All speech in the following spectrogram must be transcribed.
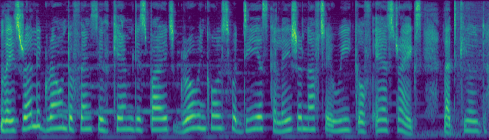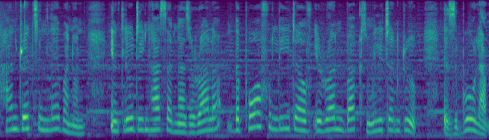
The Israeli ground offensive came despite growing calls for de escalation after a week of airstrikes that killed hundreds in Lebanon, including Hassan Nasrallah, the powerful leader of Iran backed militant group Hezbollah.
